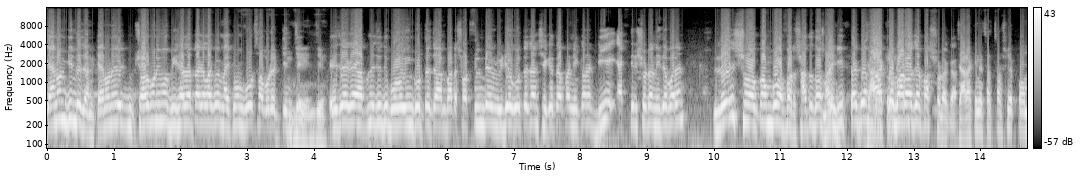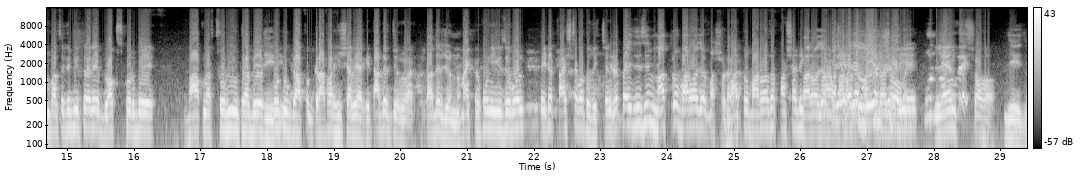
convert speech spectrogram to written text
ক্যানন কিনতে যান ক্যাননের সর্বনিম্ন বিশ হাজার টাকা লাগবে মাইক্রোফোন পোর্ট সাপোর্টেড কিনতে। এই জায়গায় আপনি যদি ব্লগিং করতে চান বা শর্ট ফিল্ম টাইপ ভিডিও করতে চান সেক্ষেত্রে আপনি নিকনের ডি একত্রিশশোটা নিতে পারেন। লেন্স সহ কম্বো অফার সাথে দশটা মানে গিফট থাকবে মাত্র বারো হাজার পাঁচশো টাকা। যারা কিনে চাচ্ছে আসলে কম বাজেটের ভিতরে ব্লগস করবে বা আপনার ছবি উঠাবে। ফটোগ্রাফার হিসাবে আর কি তাদের জন্য আর কি। তাদের জন্য। মাইক্রোফোন ইউজেবল এটা প্রাইসটা কত দিচ্ছেন? এটা প্রাইস দিয়েছি মাত্র বারো হাজার পাঁচশো টাকা। মাত্র বারো হাজার পাঁচশো 12,500 টাকা। lens সহ লেন্স সহ। জি জি।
